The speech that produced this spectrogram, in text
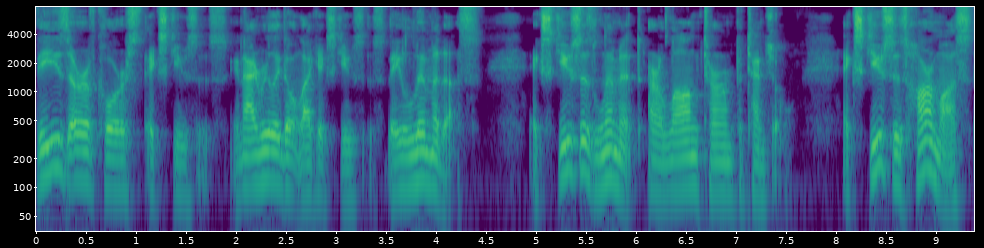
These are, of course, excuses, and I really don't like excuses. They limit us. Excuses limit our long term potential. Excuses harm us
